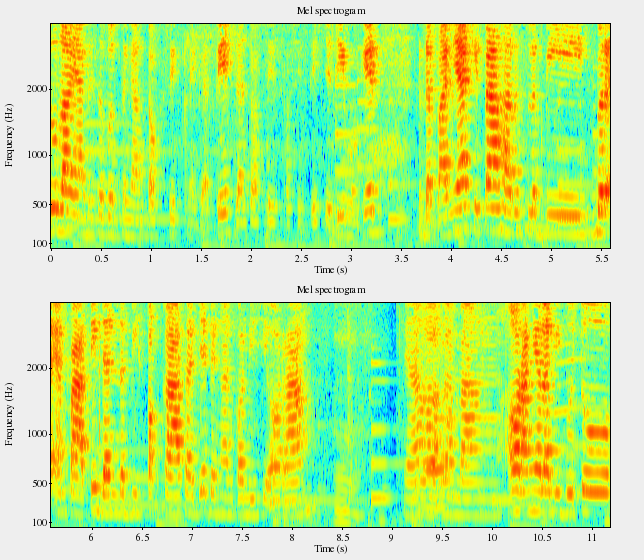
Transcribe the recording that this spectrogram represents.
itulah yang disebut dengan toxic negatif dan toxic positif. Jadi mungkin ke depannya kita harus lebih berempati dan lebih peka saja dengan kondisi orang. Hmm. ya kalau memang orangnya lagi butuh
